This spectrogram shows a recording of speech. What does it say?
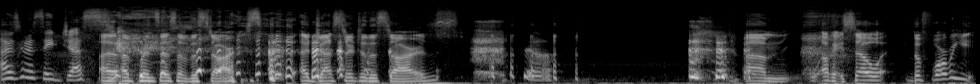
I was gonna say just. a, a princess of the stars, a jester to the stars. yeah. Um, okay, so before we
